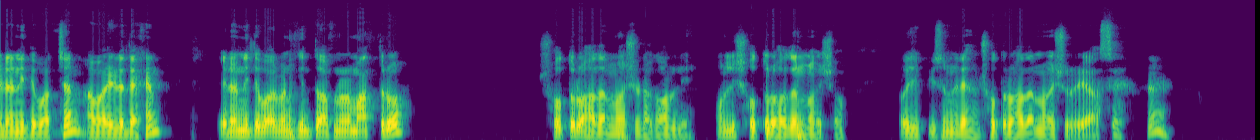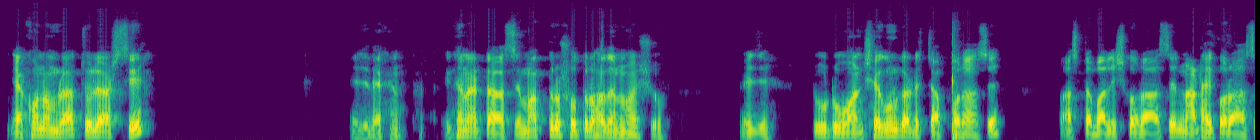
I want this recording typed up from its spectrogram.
এটা নিতে পারছেন আবার এটা দেখেন, এটা নিতে পারবেন কিন্তু আপনারা মাত্র সতেরো হাজার নয়শো টাকা অনলি অনলি সতেরো হাজার নয়শো। ওই যে পিছনে দেখেন সতেরো হাজার নয়শো এ আছে হ্যাঁ? এখন আমরা চলে আসছি। এই যে দেখেন, এখানে একটা আছে, মাত্র সতেরো হাজার নয়শো। এই যে টু টু ওয়ান সেগুন কাঠের চাপ করা আছে, পাঁচটা বালিশ করা আছে, নাঠাই করা আছে,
